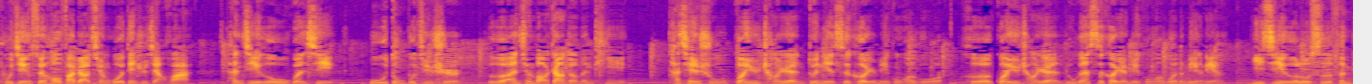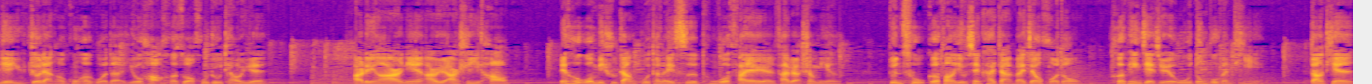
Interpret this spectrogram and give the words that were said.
普京随后发表全国电视讲话，谈及俄乌关系。乌东部局势、俄安全保障等问题，他签署关于承认顿涅茨克人民共和国和关于承认卢甘斯克人民共和国的命令，以及俄罗斯分别与这两个共和国的友好合作互助条约。二零二二年二月二十一号，联合国秘书长古特雷斯通过发言人发表声明，敦促各方优先开展外交活动，和平解决乌东部问题。当天，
